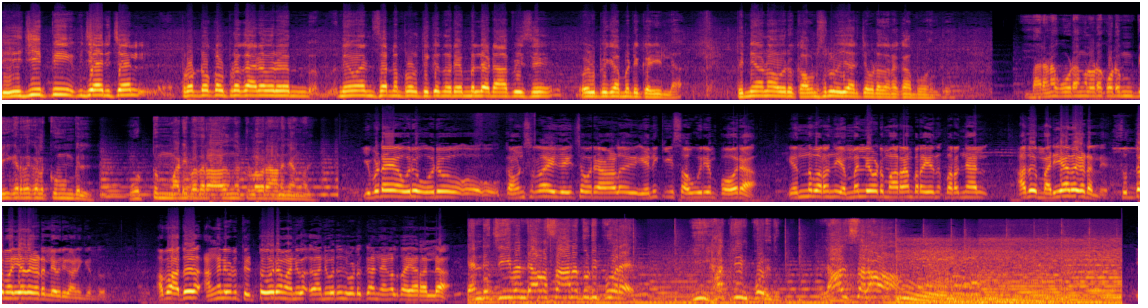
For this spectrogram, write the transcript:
D G P വിചാരിച്ചാൽ protocol പ്രകാരം ഒരു നിയമാനുസരണം പ്രവർത്തിക്കുന്ന ഒരു എം എൽ എയുടെ ഓഫീസ് ഒഴിപ്പിക്കാൻ വേണ്ടി കഴിയില്ല. പിന്നെയാണോ ഒരു കൗൺസിൽ വിചാരിച്ച് ഇവിടെ നടക്കാൻ പോകുന്നത്? ഭരണകൂടങ്ങളുടെ കൊടും ഭീകരതകൾക്ക് മുമ്പിൽ ഒട്ടും മടി നിന്നിട്ടുള്ളവരാണ് ഞങ്ങൾ. ഇവിടെ ഒരു ഒരു കൗൺസിലറായി ജയിച്ച ഒരാൾ എനിക്ക് ഈ സൗകര്യം പോരാ എന്ന് പറഞ്ഞ് എം എൽ എയോട് മാറാൻ പറയുന്ന പറഞ്ഞാൽ അത് മര്യാദകടല്ലേ? ശുദ്ധ മര്യാദകടല്ലേ അവർ കാണിക്കുന്നത്? അപ്പൊ അത് അങ്ങനെ ഒരു തിട്ടൂരം അനു അനുവദിച്ചു കൊടുക്കാൻ ഞങ്ങൾ തയ്യാറല്ല. എന്റെ ജീവന്റെ അവസാന തുടിപ്പ് വരെ ഈ ഹക്കീം പൊരുതും ലാൽ സലാം.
